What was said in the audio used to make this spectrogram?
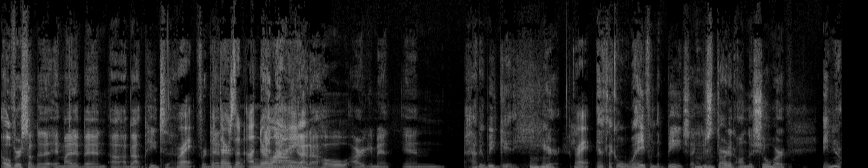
over something that it might have been uh, about pizza, right. For but there's an and now underlying, we got a whole argument in how did we get Mm-hmm. here? right. And it's like away from the beach. Like you Mhm. started on the shore, and you're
